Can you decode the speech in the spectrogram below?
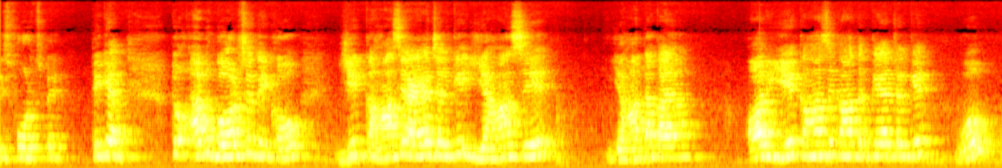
इस फोर्स पे, ठीक है? तो अब गौर से देखो, ये कहाँ से आया चल के? यहाँ से, यहाँ तक आया। और ये कहाँ से, कहाँ तक गया चल के? वो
